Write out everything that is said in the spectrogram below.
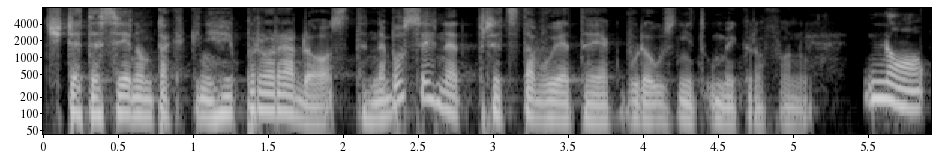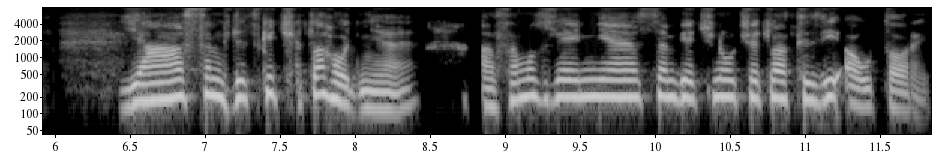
čtete si jenom tak knihy pro radost, nebo si hned představujete, jak budou znít u mikrofonu? No, já jsem vždycky četla hodně a samozřejmě jsem většinou četla cizí autory.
